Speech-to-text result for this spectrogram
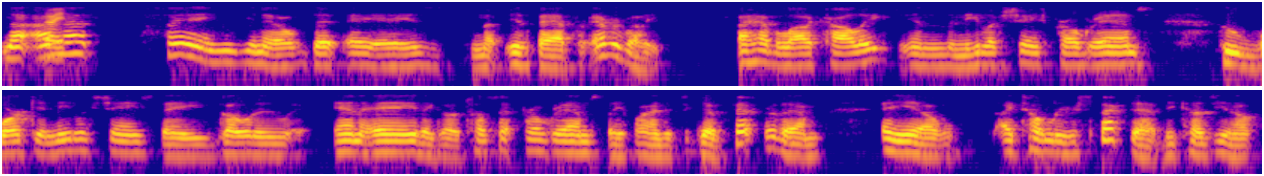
Now, I'm right. not saying you know that AA is is bad for everybody. I have a lot of colleagues in the needle exchange programs who work in needle exchange. They go to NA, they go to twelve step programs. They find it's a good fit for them, and you know I totally respect that because you know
